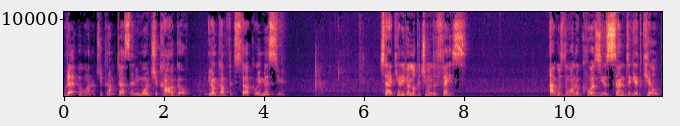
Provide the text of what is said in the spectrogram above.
Rebbe, why don't you come to us anymore in Chicago? You don't come for stuck, we miss you. He said, I can't even look at you in the face. I was the one who caused your son to get killed.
